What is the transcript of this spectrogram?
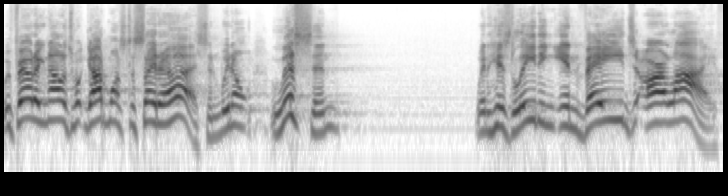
We fail to acknowledge what God wants to say to us, and we don't listen when His leading invades our life.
